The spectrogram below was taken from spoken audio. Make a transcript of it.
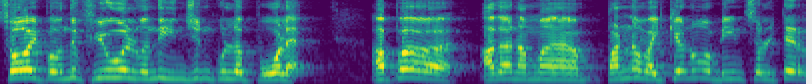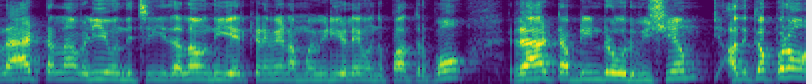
ஸோ இப்போ வந்து ஃபியூவல் வந்து இன்ஜின்குள்ளே போகல அப்போ அதை நம்ம பண்ண வைக்கணும் அப்படின்னு சொல்லிட்டு ரேட் எல்லாம் வெளியே வந்துச்சு. இதெல்லாம் வந்து ஏற்கனவே நம்ம வீடியோலேயே வந்து பார்த்துருப்போம். ரேட் அப்படின்ற ஒரு விஷயம். அதுக்கப்புறம்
